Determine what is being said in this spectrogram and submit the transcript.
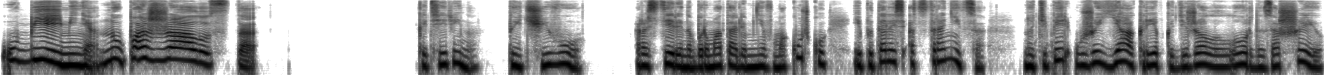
Убей меня, ну, пожалуйста. Катерина, ты чего? Растерянно бормотали мне в макушку и пытались отстраниться, но теперь уже я крепко держала лорда за шею,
